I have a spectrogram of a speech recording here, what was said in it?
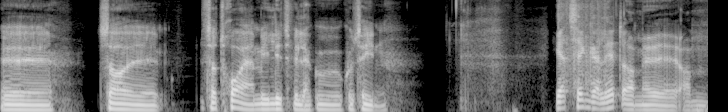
øh, så, øh, så tror jeg, at Milic ville have kunne, kunne se den. Jeg tænker lidt om, øh, om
